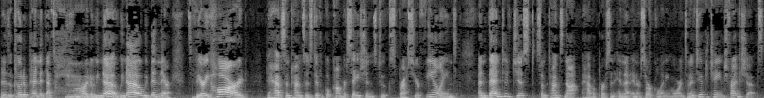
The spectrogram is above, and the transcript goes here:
And as a codependent, that's hard. And we know, we know, we've been there. It's very hard to have sometimes those difficult conversations to express your feelings and then to just sometimes not have a person in that inner circle anymore. And sometimes you have to change friendships.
